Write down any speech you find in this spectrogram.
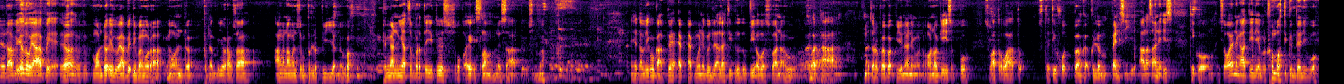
Ya tapi ya luwe ya mondok ya luwe apik timbang ora mondok. Tapi ya ora angen-angen sing berlebihan apa. Dengan niat seperti itu pokoknya Islam ini apik semua. Ya tapi kok kabeh app-app ngene iku adalah ditutupi Allah Subhanahu wa taala. Nah cara bapak guyonane ngono, ana ki sepuh suatu-watu. Dadi khutbah gak gelem pensiun. Alasane is istiqomah. Iso wae ning atine mergo mau digendani wong.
